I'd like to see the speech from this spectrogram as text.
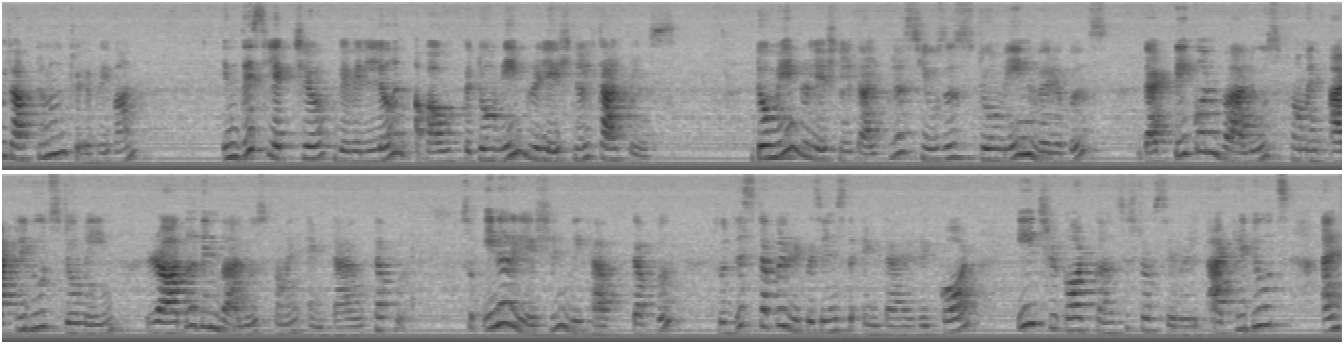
Good afternoon to everyone. In this lecture, we will learn about the domain relational calculus. Domain relational calculus uses domain variables that take on values from an attributes domain rather than values from an entire tuple. So in a relation, we have tuple. So this tuple represents the entire record. Each record consists of several attributes and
